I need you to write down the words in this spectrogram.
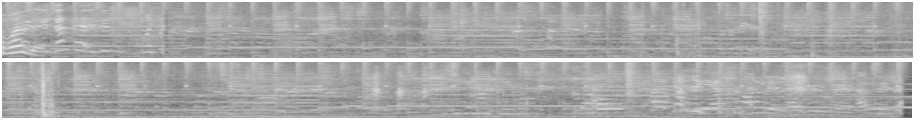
Was it it? doesn't. It didn't like. You get on camera? No. I got the exploded everywhere. I wish. Alright,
